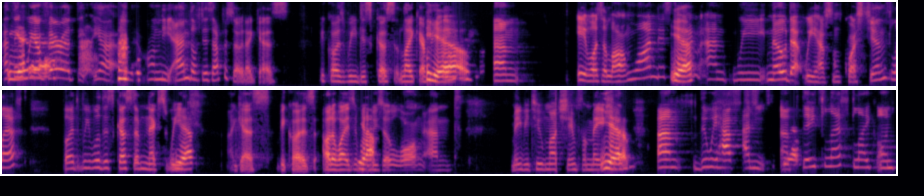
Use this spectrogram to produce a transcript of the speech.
I think we are Yeah. very at the, yeah on the end of this episode, I guess, because we discussed like everything. yeah Um, it was a long one this Yeah. time, and we know that we have some questions left, but we will discuss them next week, Yeah. I guess, because otherwise it Yeah. will be so long and maybe too much information. Yeah. Um, do we have any updates left, like on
